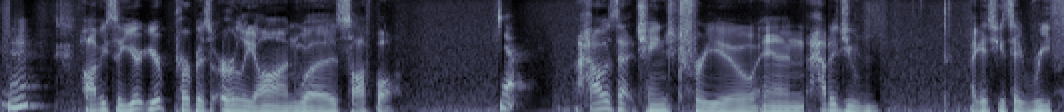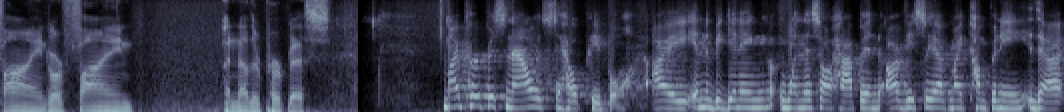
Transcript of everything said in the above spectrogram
Mm-hmm. Obviously, your your purpose early on was softball. Yeah. How has that changed for you, and how did you, I guess you could say, refine or find another purpose? My purpose now is to help people. I, in the beginning, when this all happened, obviously I have my company that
